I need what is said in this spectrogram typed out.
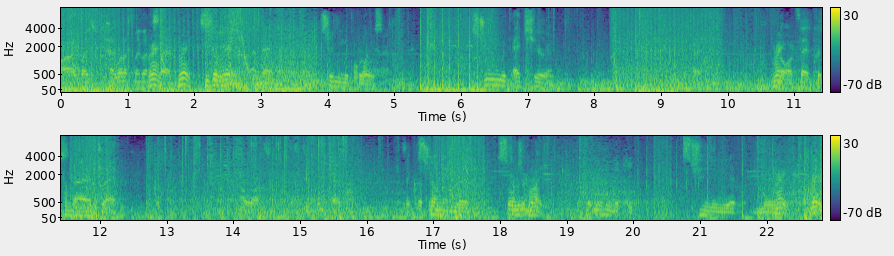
alright, wait, hey, what else am I gonna Right, say? right, he's over Streaming, and then streaming with bros. Streaming with Ed Sheeran. Right. No, I'd say Chris Somebody- uh, Dre. Oh what? It's too quick. It's like Chris Streaming with Soldier come Boy. on. Little Dicky. Streaming with Lil. Right, right.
